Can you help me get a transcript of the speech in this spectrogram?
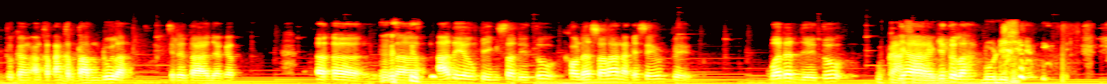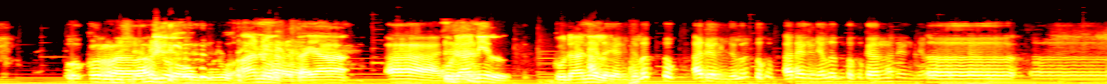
tukang angkat-angkat tandu lah cerita aja kan Eh, eh. nah ada yang pingsan itu kalau tidak salah anak SMP badannya itu Bukan ya gitulah. Body. Ukuran Yo, anu kayak ah kudanil. Kudanil. ada yang nyeletuk ada yang nyeletuk ada yang nyeletuk kan eh eh,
